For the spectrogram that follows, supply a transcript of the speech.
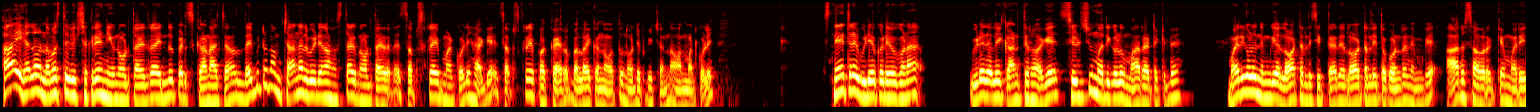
ಹಾಯ್ ಹಲೋ ನಮಸ್ತೆ ವೀಕ್ಷಕರೇ, ನೀವು ನೋಡ್ತಾ ಇದ್ರೆ ಇಂದು ಪೆಟ್ಸ್ ಕನ್ನಡ ಚಾನಲ್ ದಯವಿಟ್ಟು ನಮ್ಮ ಚಾನಲ್ ವೀಡಿಯೋನ ಹೊಸದಾಗಿ ನೋಡ್ತಾ ಇದ್ದಾರೆ ಸಬ್ಸ್ಕ್ರೈಬ್ ಮಾಡ್ಕೊಳ್ಳಿ, ಹಾಗೆ ಸಬ್ಸ್ಕ್ರೈಬ್ ಪಕ್ಕ ಇರೋ ಬೆಲ್ಲೈಕನ್ ಹೊತ್ತು ನೋಟಿಫಿಕೇಶನ್ನ ಆನ್ ಮಾಡ್ಕೊಳ್ಳಿ. ಸ್ನೇಹಿತರೆ ವಿಡಿಯೋ ಕಡೆ ಹೋಗೋಣ. ವಿಡಿಯೋದಲ್ಲಿ ಕಾಣ್ತಿರೋ ಹಾಗೆ ಸಿಡ್ಜು ಮರಿಗಳು ಮಾರಾಟಕ್ಕಿದೆ. ಮರಿಗಳು ನಿಮಗೆ ಲಾಟಲ್ಲಿ ಸಿಗ್ತಾ ಇದೆ. ಲಾಟಲ್ಲಿ ತೊಗೊಂಡ್ರೆ ನಿಮಗೆ ಆರು ಸಾವಿರಕ್ಕೆ ಮರಿ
